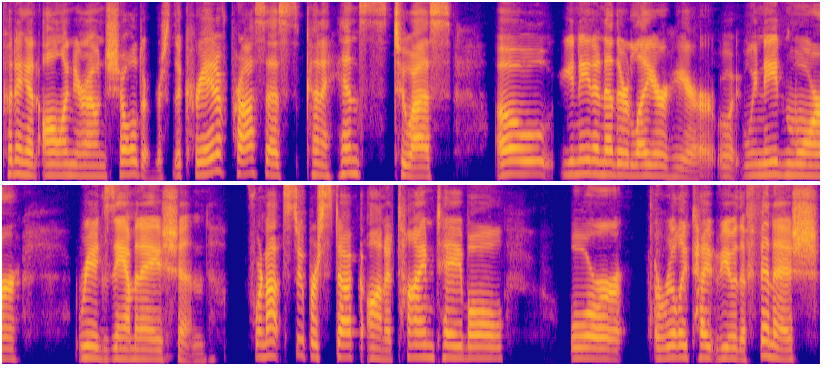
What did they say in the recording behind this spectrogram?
putting it all on your own shoulders. The creative process kind of hints to us, oh, you need another layer here. We need more reexamination. If we're not super stuck on a timetable or a really tight view of the finish,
